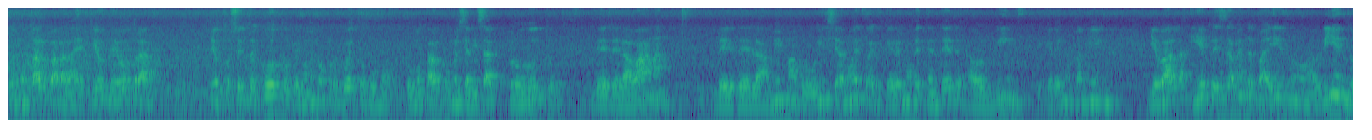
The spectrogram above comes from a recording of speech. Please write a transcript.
como tal para la gestión de, otra, de otro centro de costo que nos hemos propuesto como, como tal comercializar productos desde La Habana, desde la misma provincia nuestra que queremos extender a Holguín, queremos también llevarla, y es precisamente para irnos abriendo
